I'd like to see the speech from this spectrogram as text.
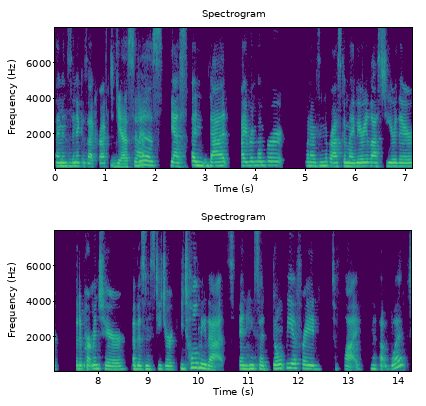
simon mm-hmm. sinek is that correct yes it uh, is. yes and that i remember when i was in nebraska my very last year there the department chair, a business teacher, he told me that. And he said, Don't be afraid to fly. And I thought, what?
